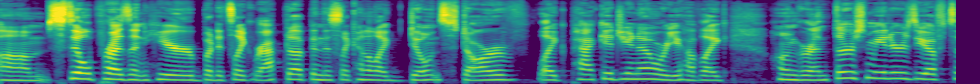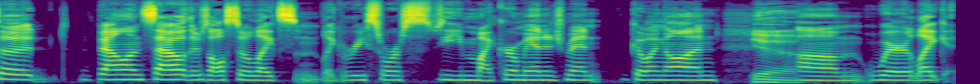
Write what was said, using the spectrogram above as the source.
Um, still present here, but it's like wrapped up in this like kind of like don't starve like package, you know, where you have like hunger and thirst meters you have to balance out. There's also like some like resourcey micromanagement going on Yeah. um, where like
